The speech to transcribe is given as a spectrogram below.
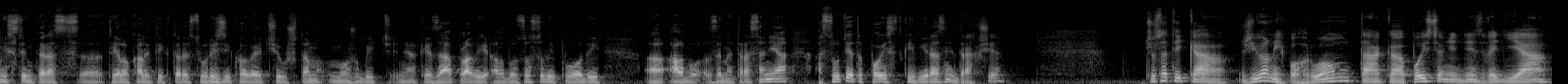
myslím teraz e, tie lokality, ktoré sú rizikové, či už tam môžu byť nejaké záplavy alebo zosuvy pôdy, alebo zemetrasenia. A sú tieto poistky výrazne drahšie? Čo sa týka živelných pohrôm, tak poisťovne dnes vedia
